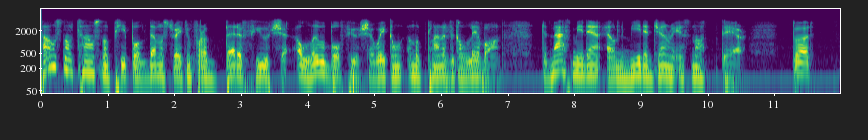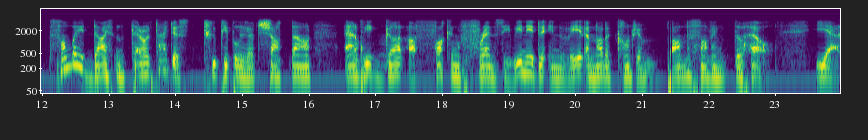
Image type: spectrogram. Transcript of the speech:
Thousands and thousands of people demonstrating for a better future, a livable future we can, on the planet we can live on. The mass media and the media generally is not there. But somebody dies in the terror attack, just two people get shot down, and we got a fucking frenzy. We need to invade another country and bomb something to hell. Yes,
